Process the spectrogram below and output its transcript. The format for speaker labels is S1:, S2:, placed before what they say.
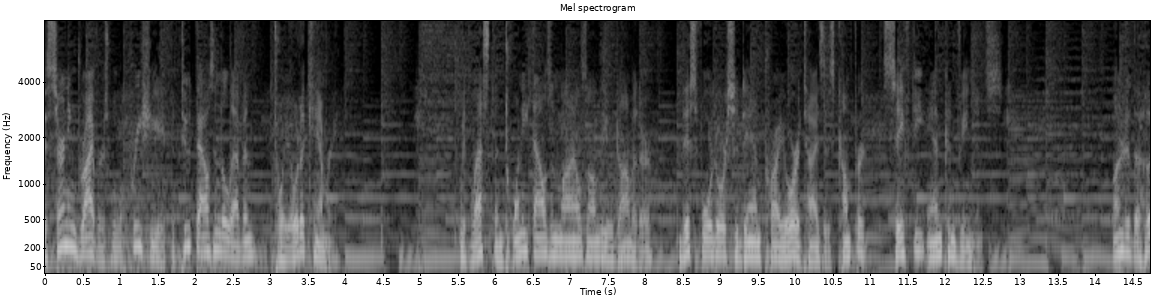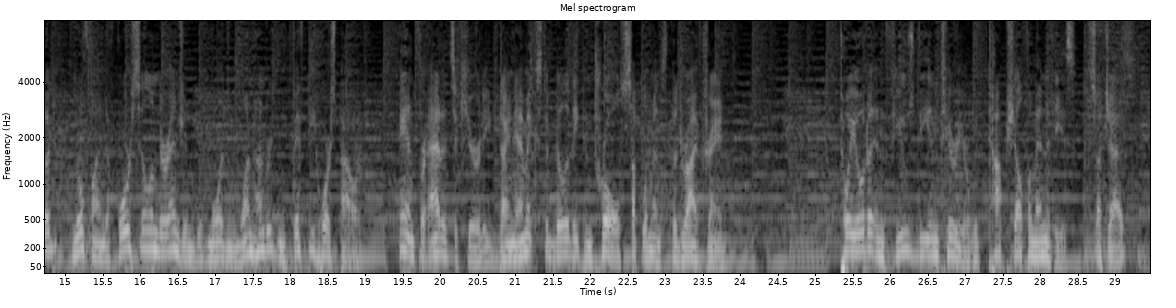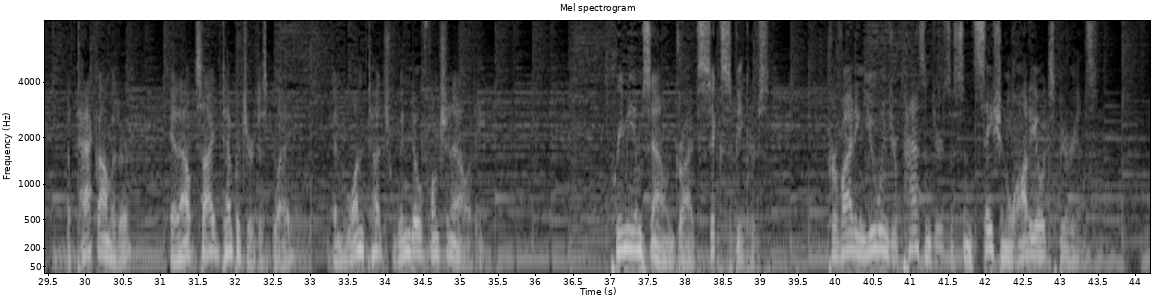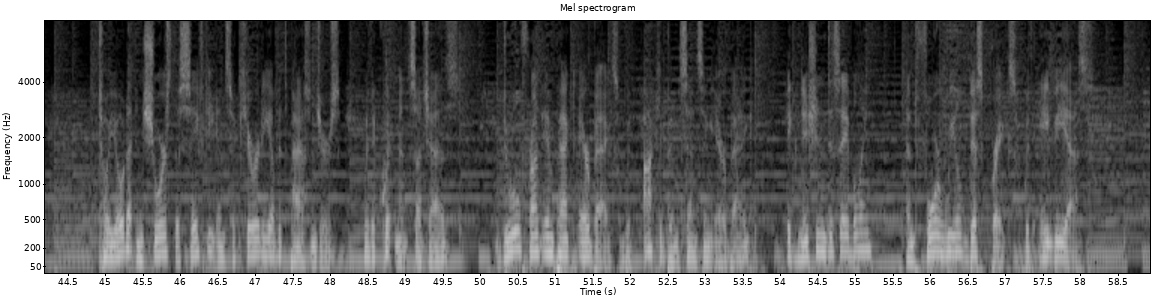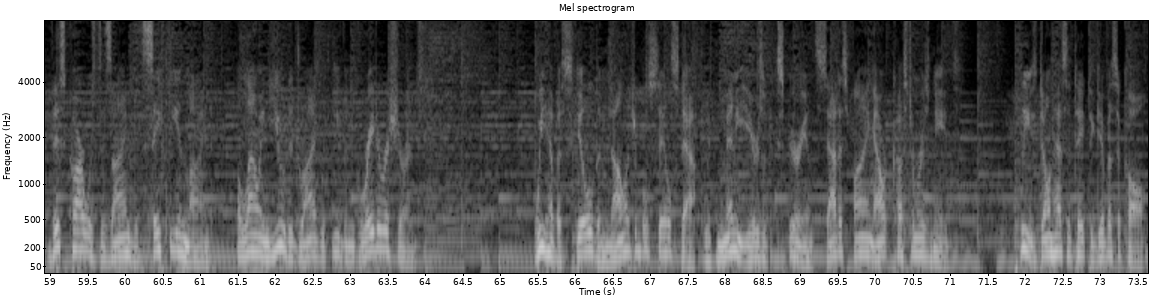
S1: discerning drivers will appreciate the 2011 Toyota Camry. With less than 20,000 miles on the odometer, this four-door sedan prioritizes comfort, safety, and convenience. Under the hood, you'll find a four-cylinder engine with more than 150 horsepower. And for added security, Dynamic Stability Control supplements the drivetrain. Toyota infused the interior with top-shelf amenities such as a tachometer, an outside temperature display, and one-touch window functionality. Premium sound drives six speakers, providing you and your passengers a sensational audio experience. Toyota ensures the safety and security of its passengers with equipment such as dual front impact airbags with occupant sensing airbag, ignition disabling, and four-wheel disc brakes with ABS. This car was designed with safety in mind, allowing you to drive with even greater assurance. We have a skilled and knowledgeable sales staff with many years of experience satisfying our customers' needs. Please don't hesitate to give us a call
